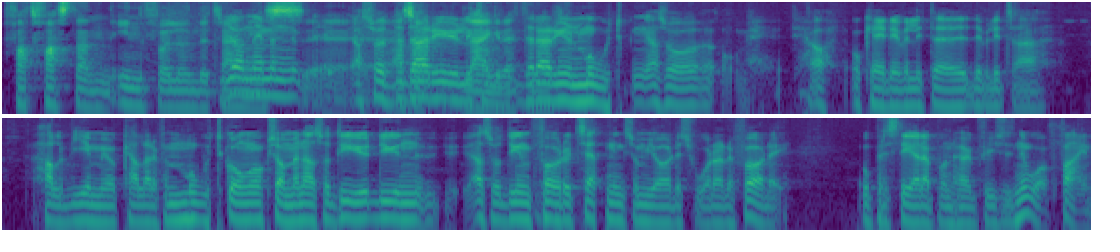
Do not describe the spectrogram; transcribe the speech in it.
För att fastan inföll under Ja, nej men tränings... eh, eh, alltså det där är ju liksom, lägret. det där är ju en mot, alltså, ja okej det är väl lite, det är väl lite såhär halv-Jimmy att kalla det för motgång också men alltså det är ju, det är ju en, alltså det är en förutsättning som gör det svårare för dig. Att prestera på en hög fysisk nivå, fine.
